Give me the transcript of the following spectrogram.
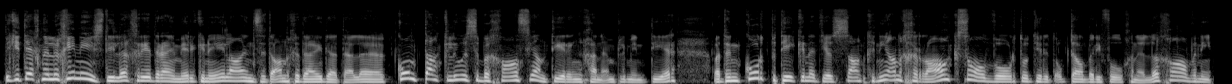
Bietjie tegnologie nuus, die lugredery American Airlines het aangedui dat hulle kontaklose bagasiehantering gaan implementeer, wat in kort beteken dat jou sak nie aangeraak sal word tot jy dit optel by die volgende lughawe nie.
